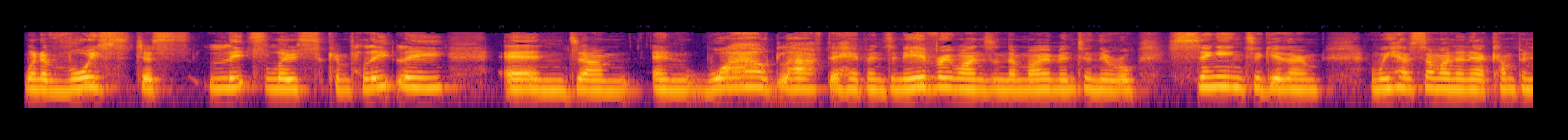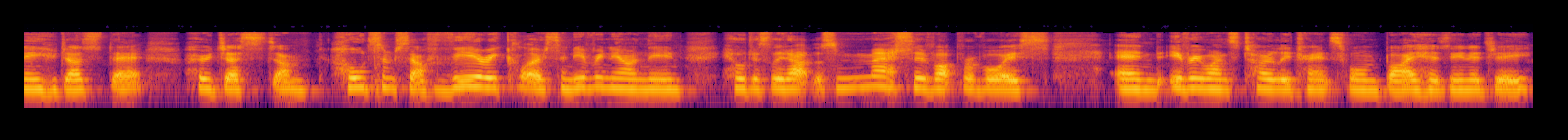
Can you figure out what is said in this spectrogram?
when a voice just lets loose completely and um, and wild laughter happens and everyone's in the moment and they're all singing together and, we have someone in our company who does that who just um, holds himself very close and every now and then he'll just let out this massive opera voice and everyone's totally transformed by his energy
